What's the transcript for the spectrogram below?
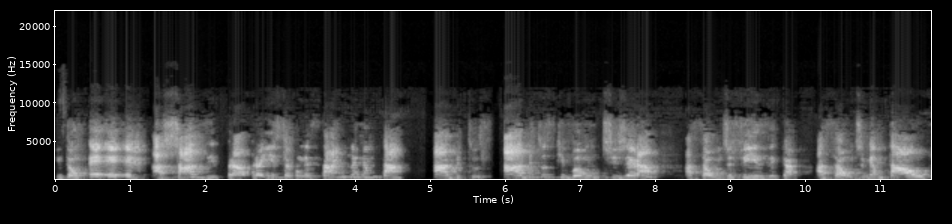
Então, é, é, é a chave para isso é começar a implementar hábitos. Hábitos que vão te gerar a saúde física, a saúde mental.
